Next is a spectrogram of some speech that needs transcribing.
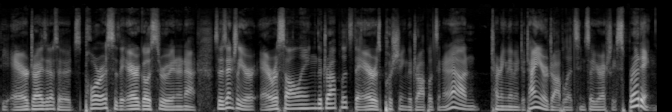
the air dries it out, so it's porous, so the air goes through in and out. So essentially, you're aerosoling the droplets. The air is pushing the droplets in and out and turning them into tinier droplets, and so you're actually spreading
